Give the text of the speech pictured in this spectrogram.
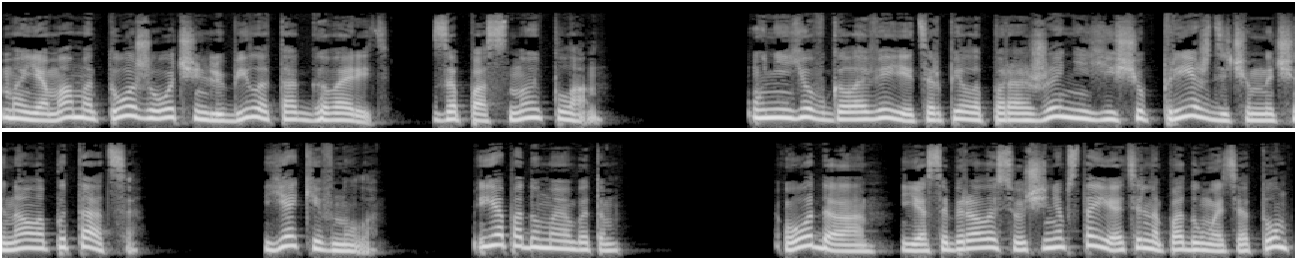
Моя мама тоже очень любила так говорить. «Запасной план». У нее в голове я терпела поражение еще прежде, чем начинала пытаться. Я кивнула. Я подумаю об этом. О да, я собиралась очень обстоятельно подумать о том,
